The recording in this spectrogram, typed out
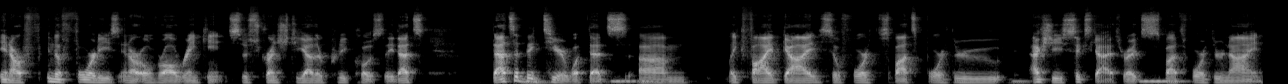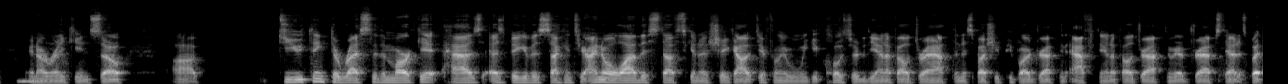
in our in the 40s in our overall rankings, so scrunched together pretty closely. That's that's a big tier. What that's um, like five guys, so fourth spots four through actually six guys, right? Spots four through nine in our ranking. So uh, do you think the rest of the market has as big of a second tier? I know a lot of this stuff's going to shake out differently when we get closer to the NFL draft, and especially if people are drafting after the NFL draft and we have draft status. But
